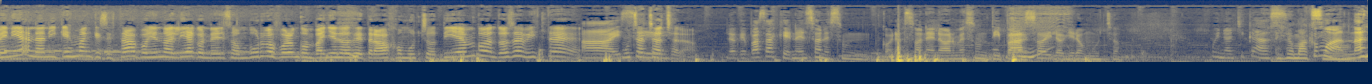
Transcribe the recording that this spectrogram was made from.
Bienvenida Nani Kessman, que se estaba poniendo al día con Nelson Burgos. Fueron compañeros de trabajo mucho tiempo, entonces, viste, Ay, mucha sí. cháchara. Lo que pasa es que Nelson es un corazón enorme, es un tipazo y lo quiero mucho. Bueno, chicas, Es lo máximo. ¿cómo andan?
